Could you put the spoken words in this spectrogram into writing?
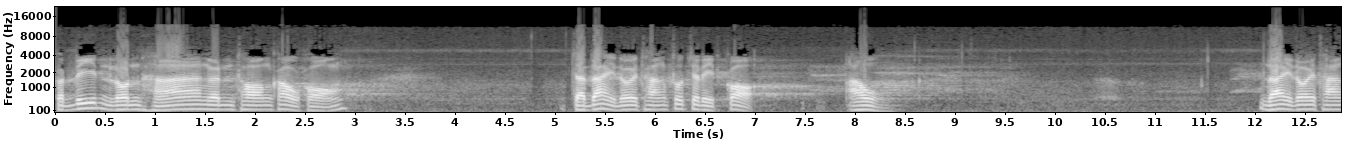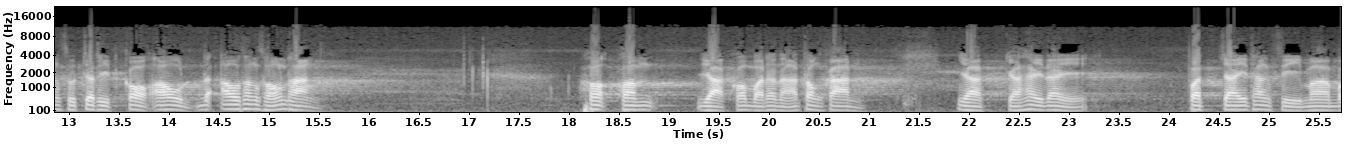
ก็ดิ้นรนหาเงินทองเข้าของ จะได้โดยทางทุจริตก็เอา ได้โดยทางสุจริตก็เอาเอาทั้งสองทาง เพราะความอยากความปรารถนาต้องการ อยากจะให้ได้ ปัจจัยทั้งสี่มาบ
